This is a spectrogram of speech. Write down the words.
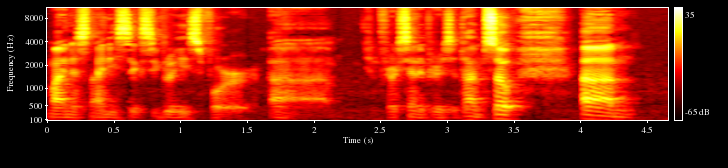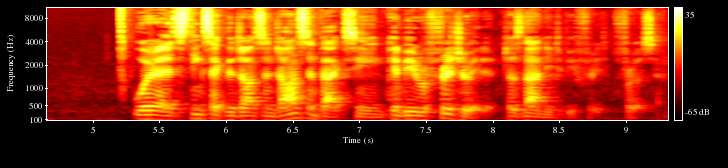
minus 96 degrees for uh, for extended periods of time. So, um, whereas things like the Johnson Johnson vaccine can be refrigerated, does not need to be frozen,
